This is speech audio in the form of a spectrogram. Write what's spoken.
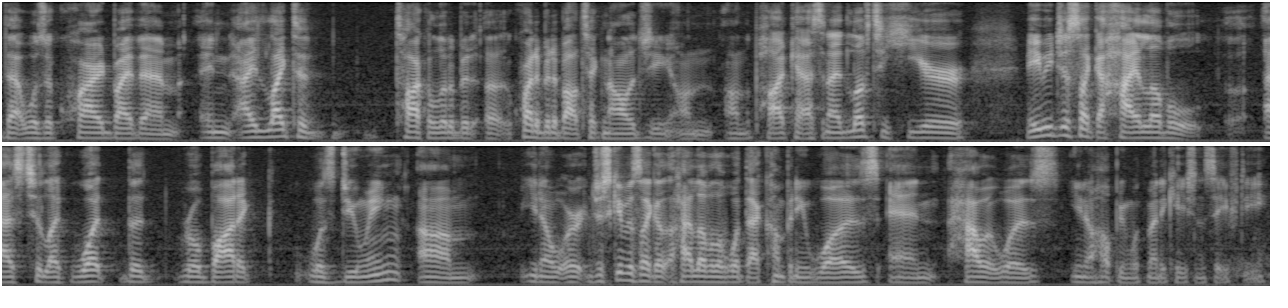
that was acquired by them. And I'd like to talk a little bit, uh, quite a bit about technology on on the podcast, and I'd love to hear maybe just like a high level uh, as to like what the robotic was doing. Um, you know, or just give us like a high level of what that company was and how it was, you know, helping with medication safety.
